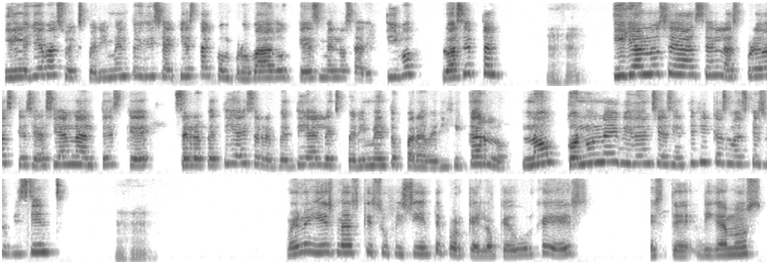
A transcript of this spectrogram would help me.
y le lleva su experimento y dice, aquí está comprobado que es menos adictivo, lo aceptan. Y ya no se hacen las pruebas que se hacían antes, que se repetía y se repetía el experimento para verificarlo. No, con una evidencia científica es más que suficiente. Bueno, y es más que suficiente porque lo que urge es, este, digamos,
